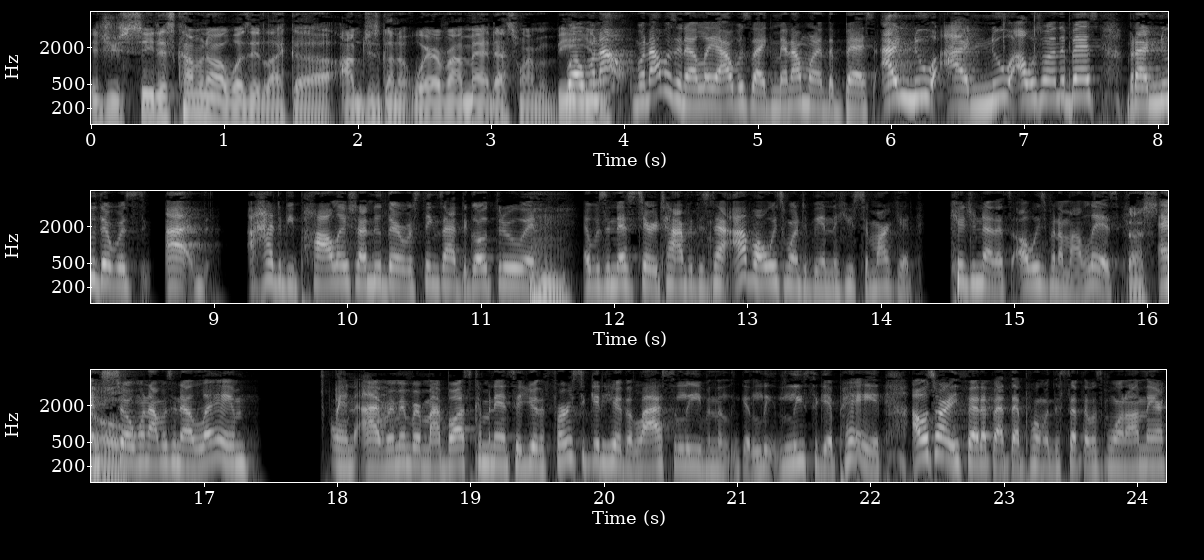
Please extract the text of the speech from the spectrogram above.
did you see this coming, or was it like uh, I'm just gonna wherever I'm at, that's where I'm gonna be? Well, when know? I when I was in LA, I was like, man, I'm one of the best. I knew I knew I was one of the best, but I knew there was I I had to be polished. I knew there was things I had to go through, and Mm-hmm. it was a necessary time for this. Now, I've always wanted to be in the Houston market. Kid you not, that's always been on my list. That's and dope. so when I was in LA. And I remember my boss coming in and said, "You're the first to get here, the last to leave, and the least to get paid." I was already fed up at that point with the stuff that was going on there,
